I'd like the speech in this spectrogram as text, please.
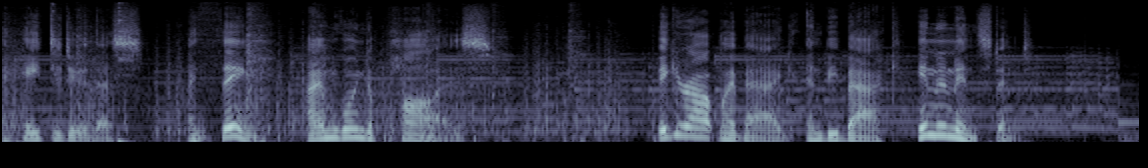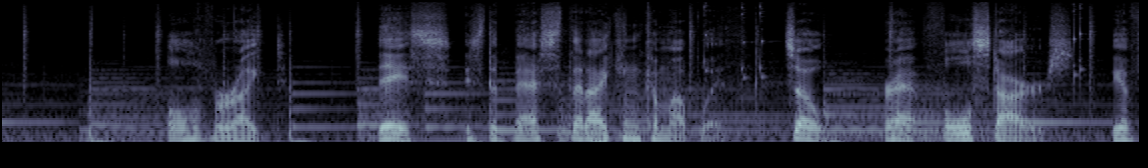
I hate to do this. I think I'm going to pause, figure out my bag, and be back in an instant. All right, this is the best that I can come up with. So, we're at full stars. We have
